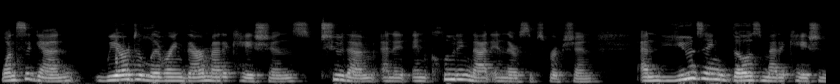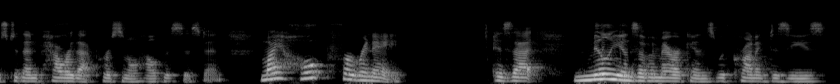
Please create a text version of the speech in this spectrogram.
Once again, we are delivering their medications to them and including that in their subscription and using those medications to then power that personal health assistant. My hope for Renee is that millions of Americans with chronic disease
